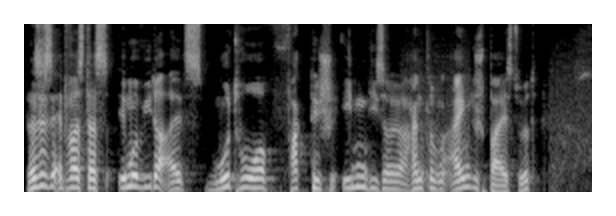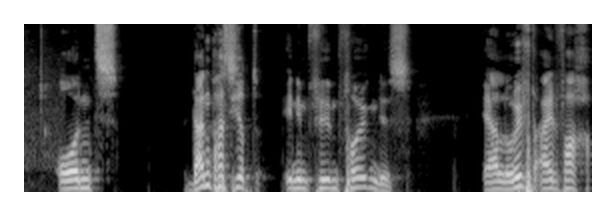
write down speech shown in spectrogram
Das ist etwas, das immer wieder als Motor faktisch in diese Handlung eingespeist wird. Und dann passiert in dem Film Folgendes. Er läuft einfach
